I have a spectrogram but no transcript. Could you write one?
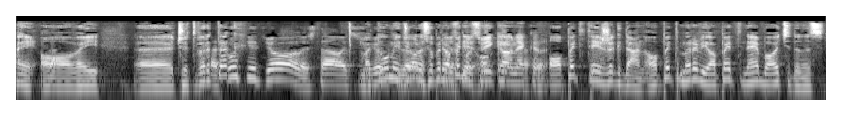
E, ovaj, e, A četvrtak... tu ti je Đole, šta hoćeš? Ma tu mi je Đole super, Da opet je svi kao nekada. Opet težak dan, opet mrvi, opet nebo hoće da nas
